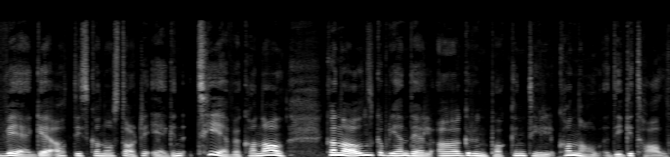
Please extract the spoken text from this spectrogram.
VG at de skal nå starte egen TV-kanal. Kanalen skal bli en del av grunnpakken til Kanal Digital.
